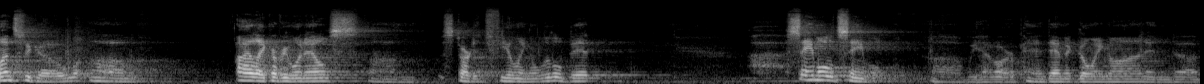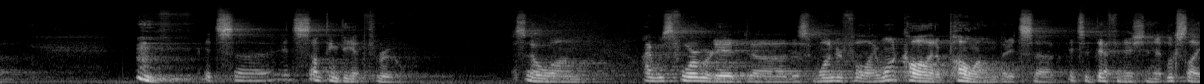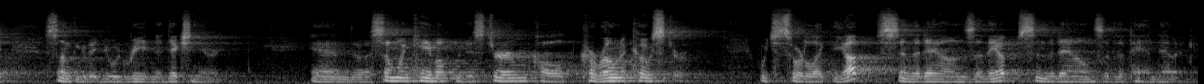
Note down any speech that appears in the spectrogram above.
Months ago, um, I, like everyone else, um, started feeling a little bit same old, same old. Uh, we have our pandemic going on, and uh, it's, uh, it's something to get through. So um, I was forwarded uh, this wonderful, I won't call it a poem, but it's, it's a definition. It looks like something that you would read in a dictionary. And uh, someone came up with this term called Coronacoaster, which is sort of like the ups and the downs and the ups and the downs of the pandemic.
